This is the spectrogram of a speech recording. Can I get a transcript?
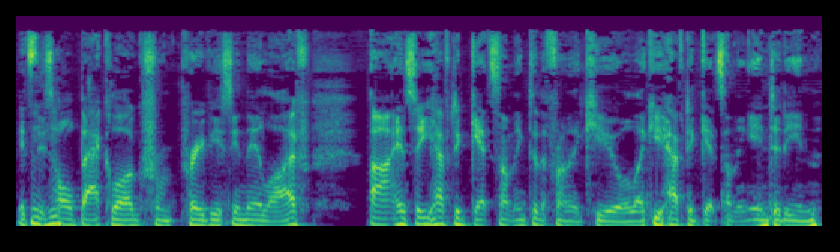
it's Mm-hmm. this whole backlog from previous in their life, uh, and so you have to get something to the front of the queue, or like you have to get something entered in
